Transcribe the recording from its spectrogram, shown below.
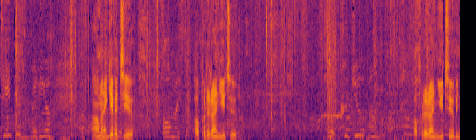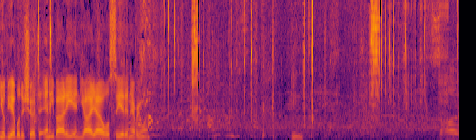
Take this video. I'm going to give it to you. All my stuff. I'll put it on YouTube. Oh, could you um? I'll put it on YouTube and you'll be able to show it to anybody and Yaya will see it and everyone. Mm. Solid.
